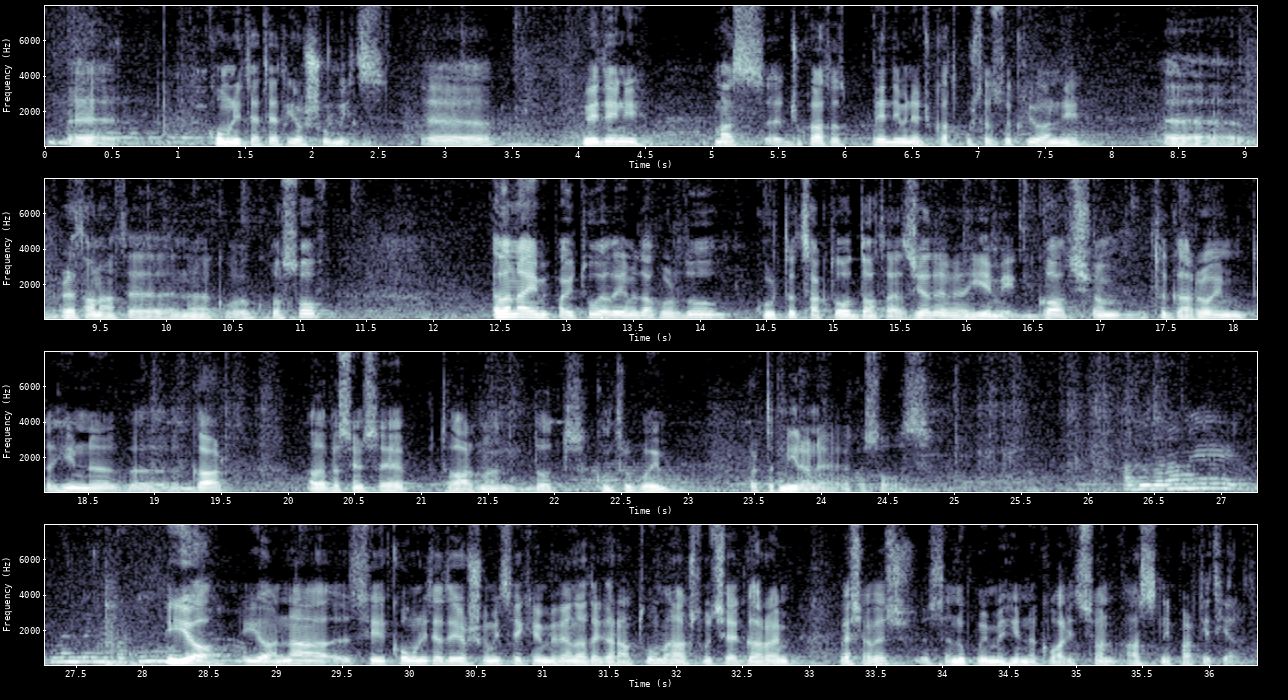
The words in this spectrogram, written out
Me komunitetet jo shumicë, ju e dini mas gjykatës, vendimin e gjykatës kushtetuese u krijuan rrethanat në Kosovë, edhe na jemi pajtu edhe jemi dakord, kur të caktohet data e zgjedhjeve, jemi gatshëm të garojmë, të hymë në garë, edhe besojmë se në të ardhmen do të kontribuojmë për të mirën e Kosovës. A do të rani me ndonjë pati? Jo, jo, na si komunitete jo shumicë i kemi vendet e garantume, ashtu që garojmë veç e veç se nuk mujmë me hi në koalicion asnjë parti tjetër.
